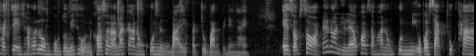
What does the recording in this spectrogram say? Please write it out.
ชัดเจนชาวทัดลมกลุ่มตัวมิถุนขอสถานการณ์ของคุณหนึ่งใบ ปัจจุบันเป็นยังไงเอซอฟสอดแน่นอนอยู่แล้วความสัมพันธ์ของคุณมีอุปสรรคทุกทาง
